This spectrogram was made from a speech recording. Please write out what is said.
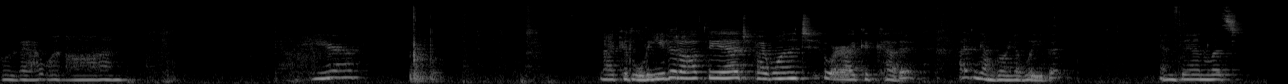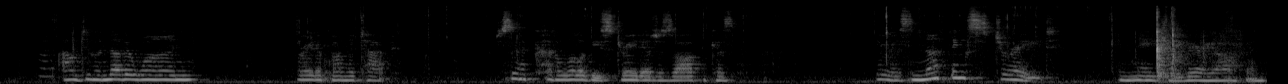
glue that one on down here. And I could leave it off the edge I wanted to, or I could cut it. I think I'm going to leave it. And then let's, I'll do another one right up on the top. Just gonna cut a little of these straight edges off because there is nothing straight in nature very often.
